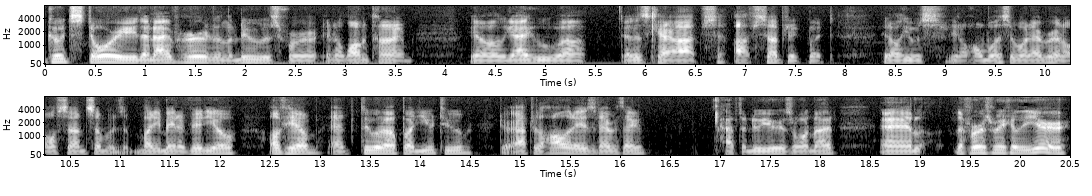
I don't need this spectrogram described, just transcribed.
good story that I've heard in the news for in a long time you know, the guy who, uh, this is kind of off, off subject, but, you know, he was, you know, homeless or whatever, and all of a sudden somebody made a video of him and threw it up on YouTube after the holidays and everything, after New Year's or whatnot, and the first week of the year,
